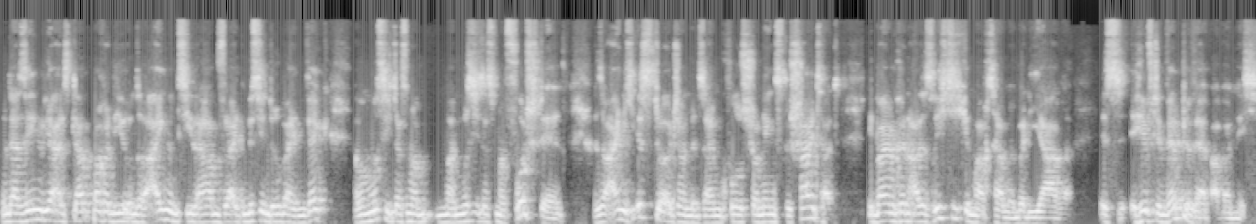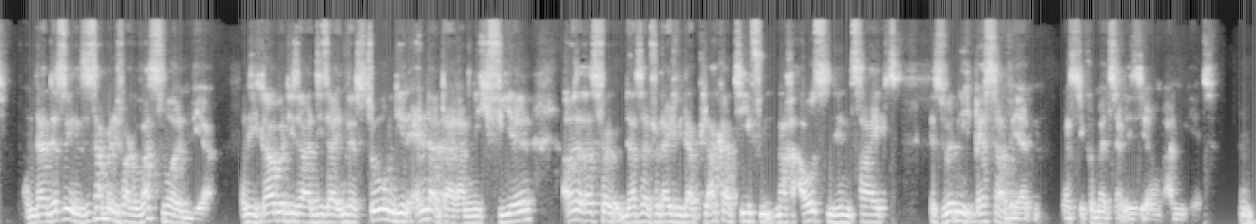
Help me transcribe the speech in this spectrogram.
Und da sehen wir als Gladbacher, die unsere eigenen Ziele haben, vielleicht ein bisschen drüber hinweg. Aber man muss sich das mal, man muss sich das mal vorstellen. Also eigentlich ist Deutschland mit seinem Kurs schon längst gescheitert. Die Bayern können alles richtig gemacht haben über die Jahre. Es hilft dem Wettbewerb aber nicht. Und dann deswegen, es ist einmal die Frage, was wollen wir? Und ich glaube, dieser, dieser Investorendeal ändert daran nicht viel, außer dass, dass er vielleicht wieder plakativ nach außen hin zeigt, es wird nicht besser werden, was die Kommerzialisierung angeht. Hm?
